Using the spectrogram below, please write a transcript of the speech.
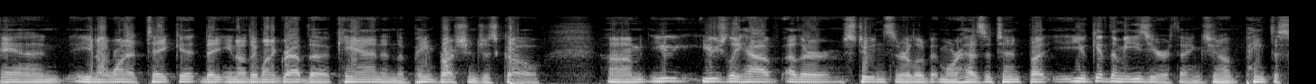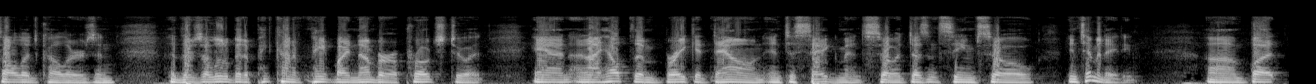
and you know want to take it. They you know they want to grab the can and the paintbrush and just go. Um, you usually have other students that are a little bit more hesitant, but you give them easier things. You know, paint the solid colors, and there's a little bit of pa- kind of paint by number approach to it. And and I help them break it down into segments so it doesn't seem so intimidating. Um, but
